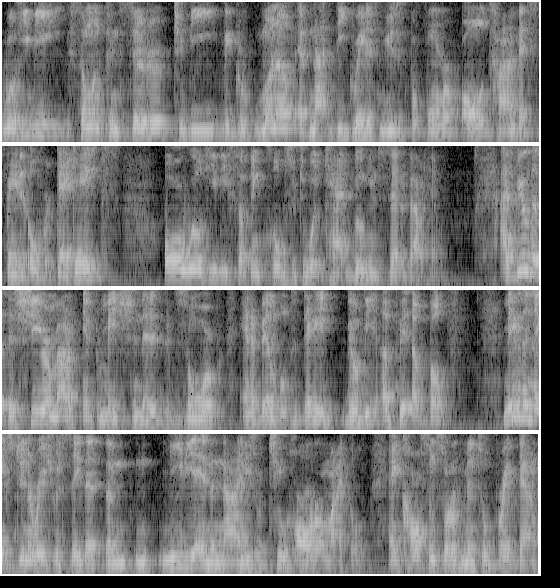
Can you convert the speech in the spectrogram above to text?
Will he be someone considered to be the one of, if not the greatest music performer of all time that spanned over decades? Or will he be something closer to what Katt Williams said about him? I feel that the sheer amount of information that is absorbed and available today, there will be a bit of both. Maybe the next generation would say that the media in the 90s were too hard on Michael and caused some sort of mental breakdown.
